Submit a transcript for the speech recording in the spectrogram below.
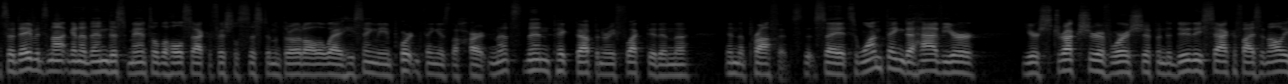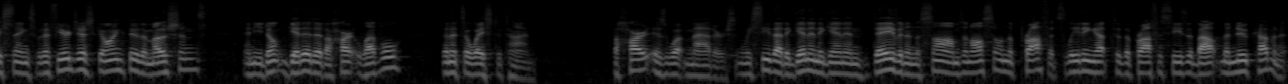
And so David's not going to then dismantle the whole sacrificial system and throw it all away. He's saying the important thing is the heart. And that's then picked up and reflected in the, in the prophets that say it's one thing to have your your structure of worship and to do these sacrifices and all these things. But if you're just going through the motions and you don't get it at a heart level, then it's a waste of time. The heart is what matters. And we see that again and again in David in the Psalms and also in the prophets leading up to the prophecies about the new covenant.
